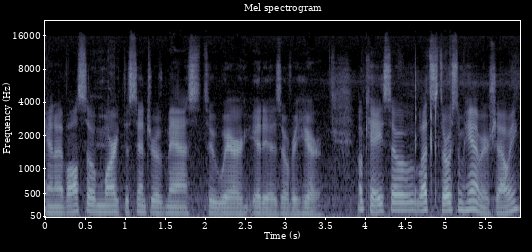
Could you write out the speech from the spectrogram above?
and I've also marked the center of mass to where it is over here. Okay, so let's throw some hammers, shall we?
